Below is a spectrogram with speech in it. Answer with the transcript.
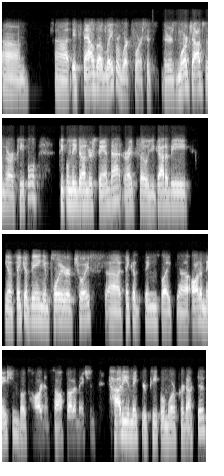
um, uh, it's now the labor workforce. It's there's more jobs than there are people. People need to understand that, right? So you got to be, you know, think of being employer of choice. Uh, think of things like uh, automation, both hard and soft automation. How do you make your people more productive?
